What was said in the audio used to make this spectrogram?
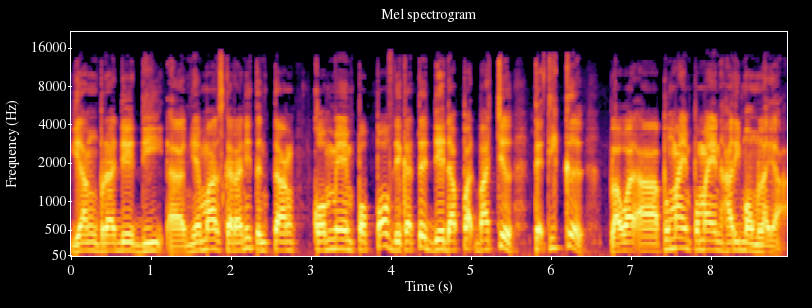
yang berada di uh, Myanmar sekarang ni tentang komen Popov dia kata dia dapat baca taktikal pelawan uh, pemain-pemain Harimau Melaya.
